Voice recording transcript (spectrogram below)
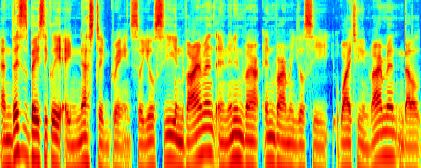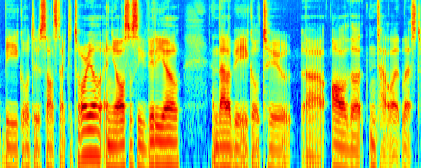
And this is basically a nested grain. So you'll see environment, and in envir environment, you'll see YT environment, and that'll be equal to SaltStack tutorial. And you'll also see video, and that'll be equal to uh, all of the entire list.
